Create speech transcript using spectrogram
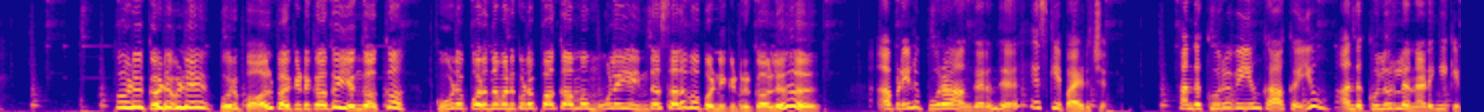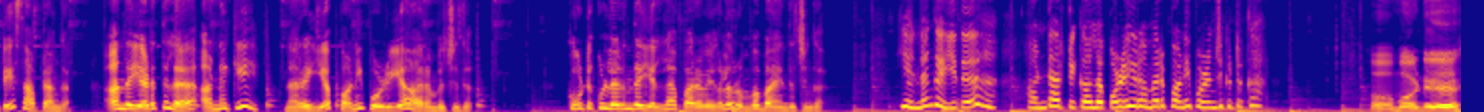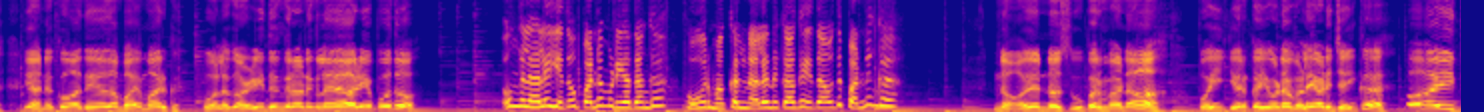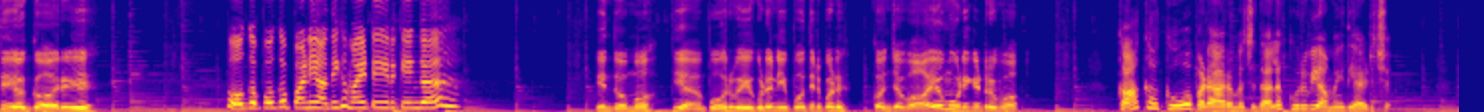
அட கடவுளே ஒரு பால் பாக்கெட்டுக்காக எங்க அக்கா கூட பிறந்தவன் கூட பார்க்காம மூளைய இந்த செலவை பண்ணிக்கிட்டு இருக்காளு? அப்படின்னு புறா அங்கிருந்து எஸ்கேப் ஆயிடுச்சு. அந்த குருவியும் காக்கையும் அந்த குளிர்ல நடுங்கிக்கிட்டே சாப்பிட்டாங்க. அந்த இடத்துல அன்னைக்கு நிறைய பனி பொழிய ஆரம்பிச்சுது. கூட்டுக்குள்ள இருந்த எல்லா பறவைகளும் ரொம்ப பயந்துச்சுங்க. என்னங்க இது? அண்டார்டிகால பொழியிற மாதிரி பனி பொழிஞ்சுக்கிட்டு இருக்கு. ஆமாண்டு எனக்கும் அதே தான் பயமா இருக்கு. உலகம் அழியுதுங்கிறானுங்களே அழிய போதோ? உங்களால எதுவும் பண்ண முடியாதாங்க? ஊர் மக்கள் நலனுக்காக ஏதாவது பண்ணுங்க. நான் என்ன சூப்பர் மேனா போய் இயற்கையோட விளையாடி ஜெயிக்க பைத்தியக்காரி. போக போக பனி அதிகமாயிட்டே இருக்கீங்க. இந்த அம்மா என் போர்வைய கூட நீ போத்திட்டு படு. கொஞ்சம் வாய மூடிக்கிட்டு இருமா. காக்கா கோவப்பட ஆரம்பிச்சதால குருவி அமைதியாயிடுச்சு.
